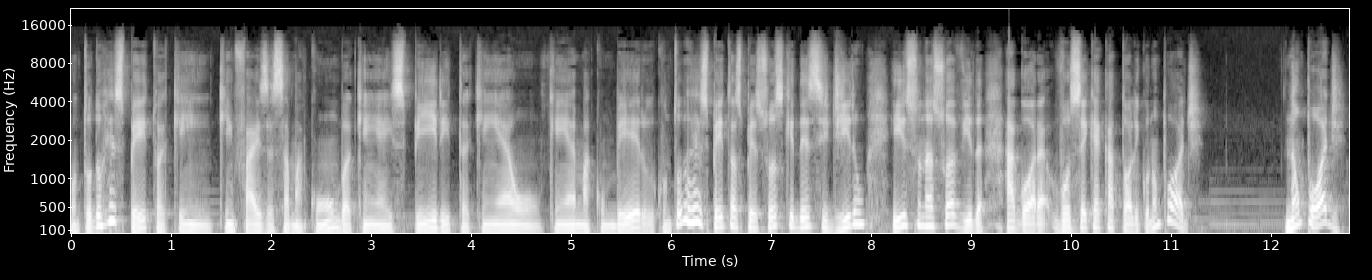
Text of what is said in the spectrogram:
com todo respeito a quem, quem faz essa macumba, quem é espírita, quem é, o, quem é macumbeiro, com todo respeito às pessoas que decidiram isso na sua vida. Agora, você que é católico não pode. Não pode.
